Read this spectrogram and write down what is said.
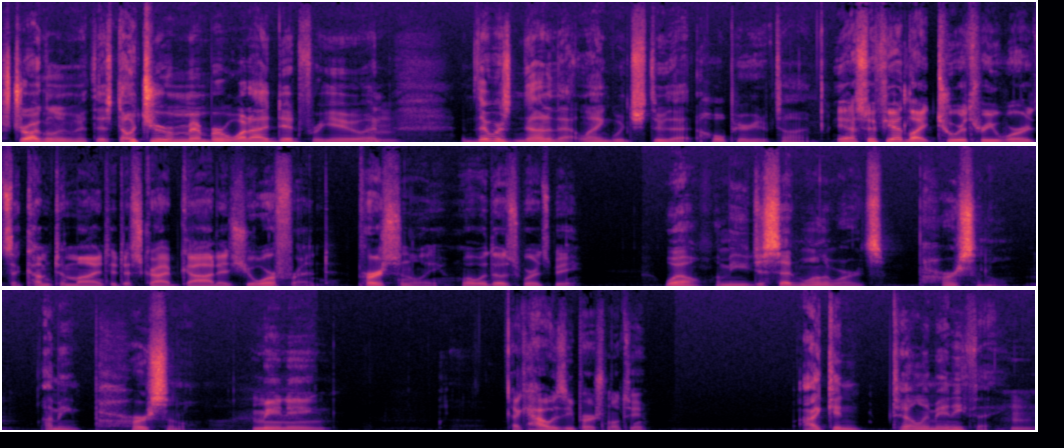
struggling with this. Don't you remember what I did for you? And mm. there was none of that language through that whole period of time. Yeah. So, if you had like two or three words that come to mind to describe God as your friend personally, what would those words be? Well, I mean, you just said one of the words personal. I mean, personal. Meaning, like, how is he personal to you? I can tell him anything. Hmm.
